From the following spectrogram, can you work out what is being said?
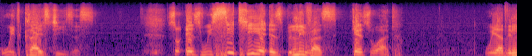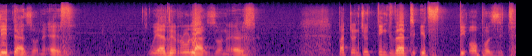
with Christ Jesus. So, as we sit here as believers, guess what? We are the leaders on earth, we are the rulers on earth. But don't you think that it's the opposite?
